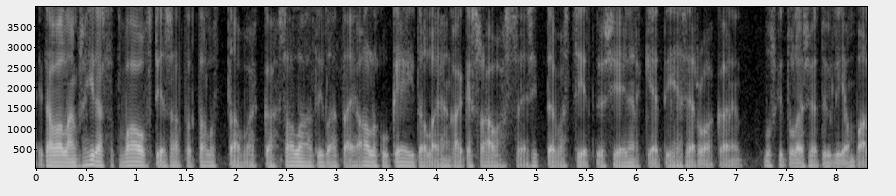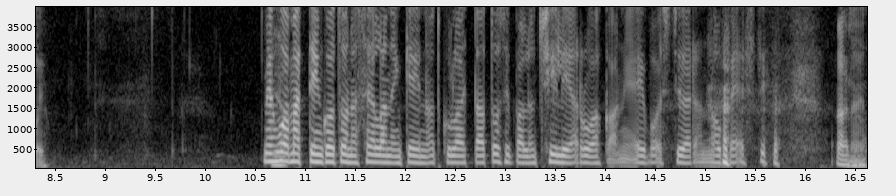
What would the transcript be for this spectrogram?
Eli tavallaan kun sä hidastat vauhtia, saatat aloittaa vaikka salaatilla tai alkukeitolla ihan kaikessa rauhassa ja sitten vasta siirtyy siihen energiatiheeseen ruokaan, niin tuskin tulee syötyä liian paljon. Me ja. huomattiin kotona sellainen keino, että kun laittaa tosi paljon chiliä ruokaan, niin ei voi syödä nopeasti. Näin.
